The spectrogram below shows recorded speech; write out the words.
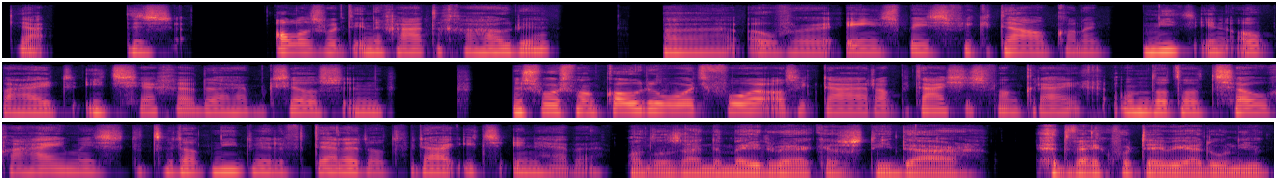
Ja, dus alles wordt in de gaten gehouden. Eh, over één specifieke taal kan ik niet in openheid iets zeggen. Daar heb ik zelfs een, een soort van codewoord voor als ik daar rapportages van krijg. Omdat dat zo geheim is dat we dat niet willen vertellen dat we daar iets in hebben. Want dan zijn de medewerkers die daar het werk voor TWR doen, die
